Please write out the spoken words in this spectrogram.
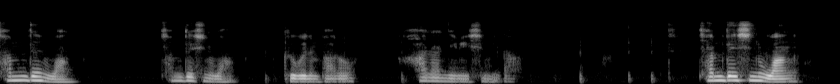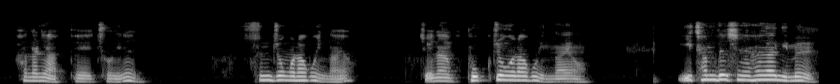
참된 왕, 참되신 왕, 그분은 바로 하나님이십니다. 참되신 왕, 하나님 앞에 저희는 순종을 하고 있나요? 저희는 복종을 하고 있나요? 이 참되신 하나님을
